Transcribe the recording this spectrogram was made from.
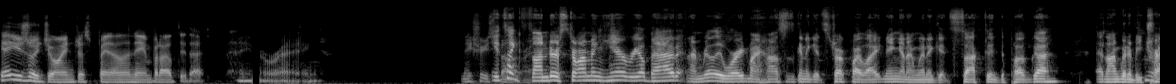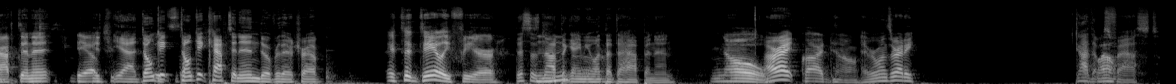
Yeah, I usually join just by the name, but I'll do that. Bangarang. Make sure you. It's like it right. thunderstorming here real bad, and I'm really worried my house is going to get struck by lightning and I'm going to get sucked into PUBG. and I'm going to be trapped in it. Yeah. Yeah, don't get don't get Captain End over there, Trev. it's a daily fear. This is not the Mhm. game you want that to happen in. No. All right, God no. everyone's ready. God, that was fast.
